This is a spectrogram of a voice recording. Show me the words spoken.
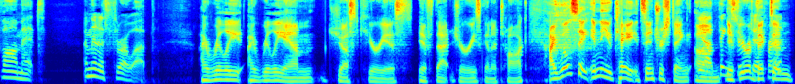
vomit. I'm going to throw up. I really I really am just curious if that jury's going to talk. I will say in the UK, it's interesting. Yeah, Um, if you're a victim.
